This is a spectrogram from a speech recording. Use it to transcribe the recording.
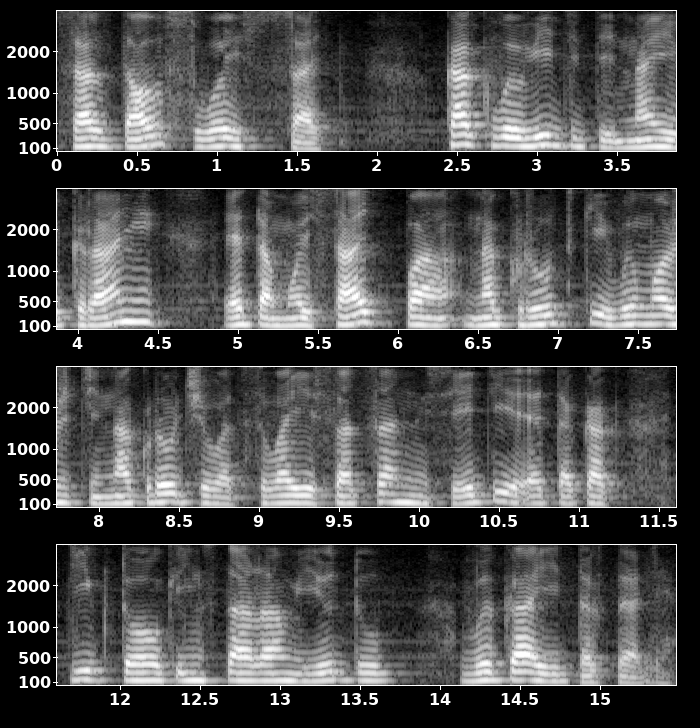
создал свой сайт. Как вы видите на экране, это мой сайт по накрутке. Вы можете накручивать свои социальные сети. Это как TikTok, Instagram, YouTube, ВК и так далее.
